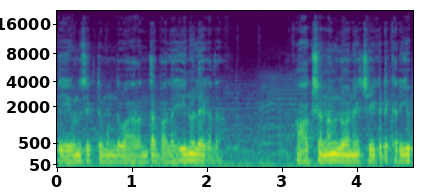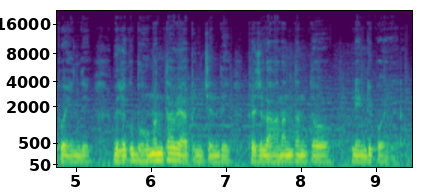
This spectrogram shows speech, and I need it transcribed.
దేవుని శక్తి ముందు వారంతా బలహీనులే కదా. ఆ క్షణంలోనే చీకటి కరిగిపోయింది. వెలుగు భూమంతా వ్యాపించింది. ప్రజలు ఆనందంతో నిండిపోయారు.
